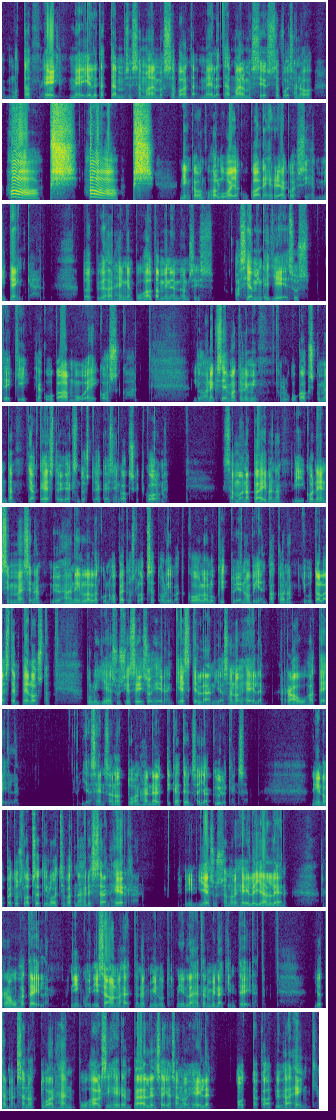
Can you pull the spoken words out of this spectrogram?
Mutta ei, me ei eletä tämmöisessä maailmassa, vaan me eletään maailmassa, jossa voi sanoa haa, psh, haa, psh, niin kauan kuin haluaa ja kukaan ei reagoi siihen mitenkään. Toi pyhän hengen puhaltaminen on siis asia, minkä Jeesus teki ja kukaan muu ei koskaan. Johanneksen evankeliumi luku 20, jakeesta 19 jakeeseen 23. Samana päivänä, viikon ensimmäisenä, myöhään illalla, kun opetuslapset olivat koolla lukittujen ovien takana juutalaisten pelosta, tuli Jeesus ja seisoi heidän keskellään ja sanoi heille, rauha teille. Ja sen sanottuaan hän näytti kätensä ja kylkensä. Niin opetuslapset iloitsivat nähdessään Herran. Niin Jeesus sanoi heille jälleen, rauha teille, niin kuin isä on lähettänyt minut, niin lähetän minäkin teidät. Ja tämän sanottuaan hän puhalsi heidän päällensä ja sanoi heille, ottakaa pyhä henki.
